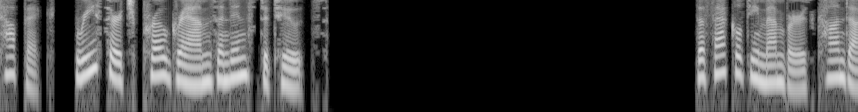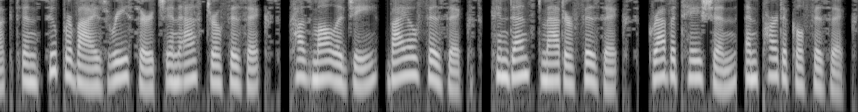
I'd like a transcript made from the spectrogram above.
Topic: Research programs and institutes. The faculty members conduct and supervise research in astrophysics, cosmology, biophysics, condensed matter physics, gravitation, and particle physics.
